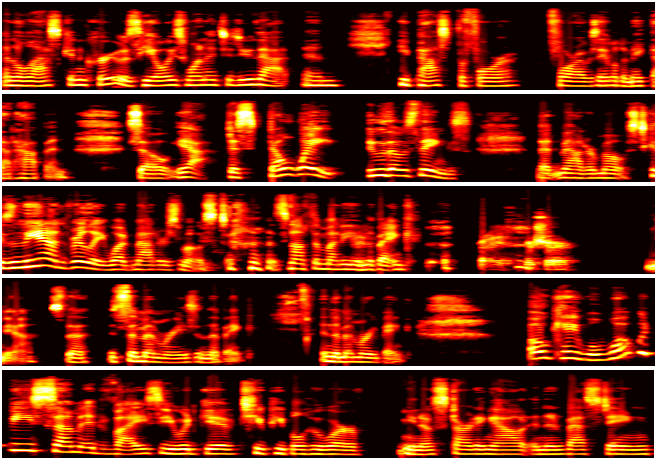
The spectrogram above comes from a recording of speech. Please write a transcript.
an Alaskan cruise. He always wanted to do that, and he passed before before I was able to make that happen. So yeah, just don't wait do those things that matter most. Because in the end, really, what matters most? it's not the money in the bank. right, for sure. Yeah, it's the it's the memories in the bank, in the memory bank. Okay, well, what would be some advice you would give to people who are, you know, starting out and investing,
